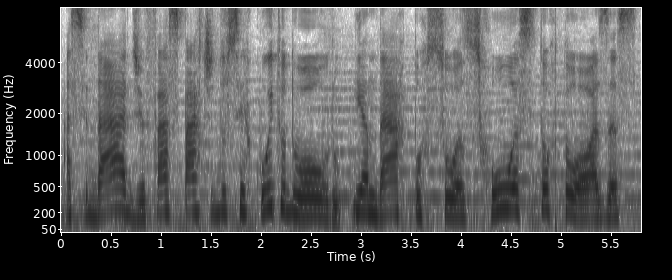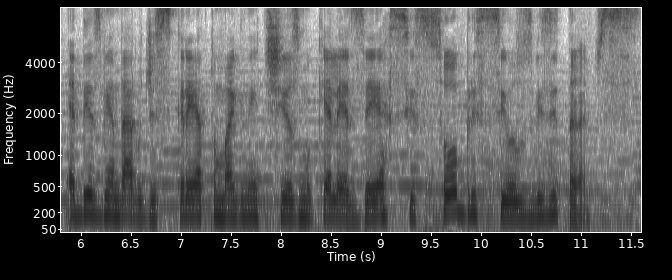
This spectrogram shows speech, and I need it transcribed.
A cidade faz parte do Circuito do Ouro e andar por suas ruas tortuosas é desvendar o discreto magnetismo que ela exerce sobre seus visitantes.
